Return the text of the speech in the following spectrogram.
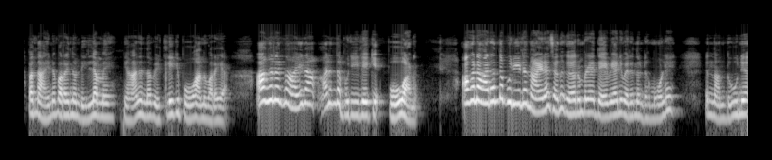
അപ്പം നയന പറയുന്നുണ്ട് ഇല്ലമ്മേ ഞാൻ എന്നാൽ വീട്ടിലേക്ക് പോവാന്ന് പറയുക അങ്ങനെ നയന അനന്തപുരിയിലേക്ക് പോവാണ്. അങ്ങനെ അനന്തപുരിയിലെ നയന ചെന്ന് കയറുമ്പോഴേ ദേവയാനി വരുന്നുണ്ട് മോളെ നന്ദുവിന്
